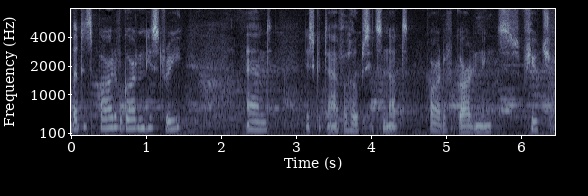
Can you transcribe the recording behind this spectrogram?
but it's part of garden history. And Discutafel hopes it's not part of gardening's future.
